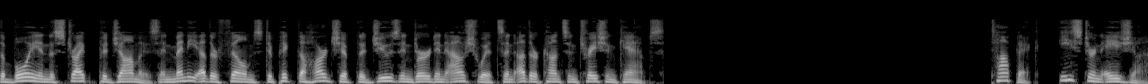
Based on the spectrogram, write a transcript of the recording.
The Boy in the Striped Pajamas and many other films depict the hardship the Jews endured in Auschwitz and other concentration camps. Eastern Asia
